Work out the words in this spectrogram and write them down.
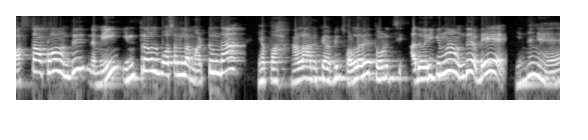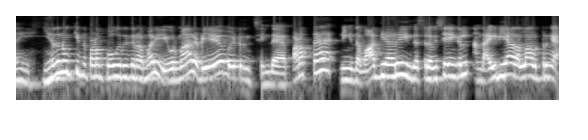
ஃபர்ஸ்ட் ஆஃப்லாம் வந்து இந்த மெயின் இன்டர்வல் போர்ஷன்ல மட்டும்தான் ஏப்பா நல்லா இருக்கு அப்படின்னு சொல்லவே தோணுச்சு. அது வரைக்கும்லாம் வந்து அப்படியே என்னங்க எதை நோக்கி இந்த படம் போகுதுங்கிற மாதிரி ஒரு மாதிரி அப்படியே போயிட்டு இருந்துச்சு இந்த படத்தை நீங்க இந்த வாத்தியாரு இந்த சில விஷயங்கள் அந்த ஐடியா அதெல்லாம் விட்டுருங்க.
